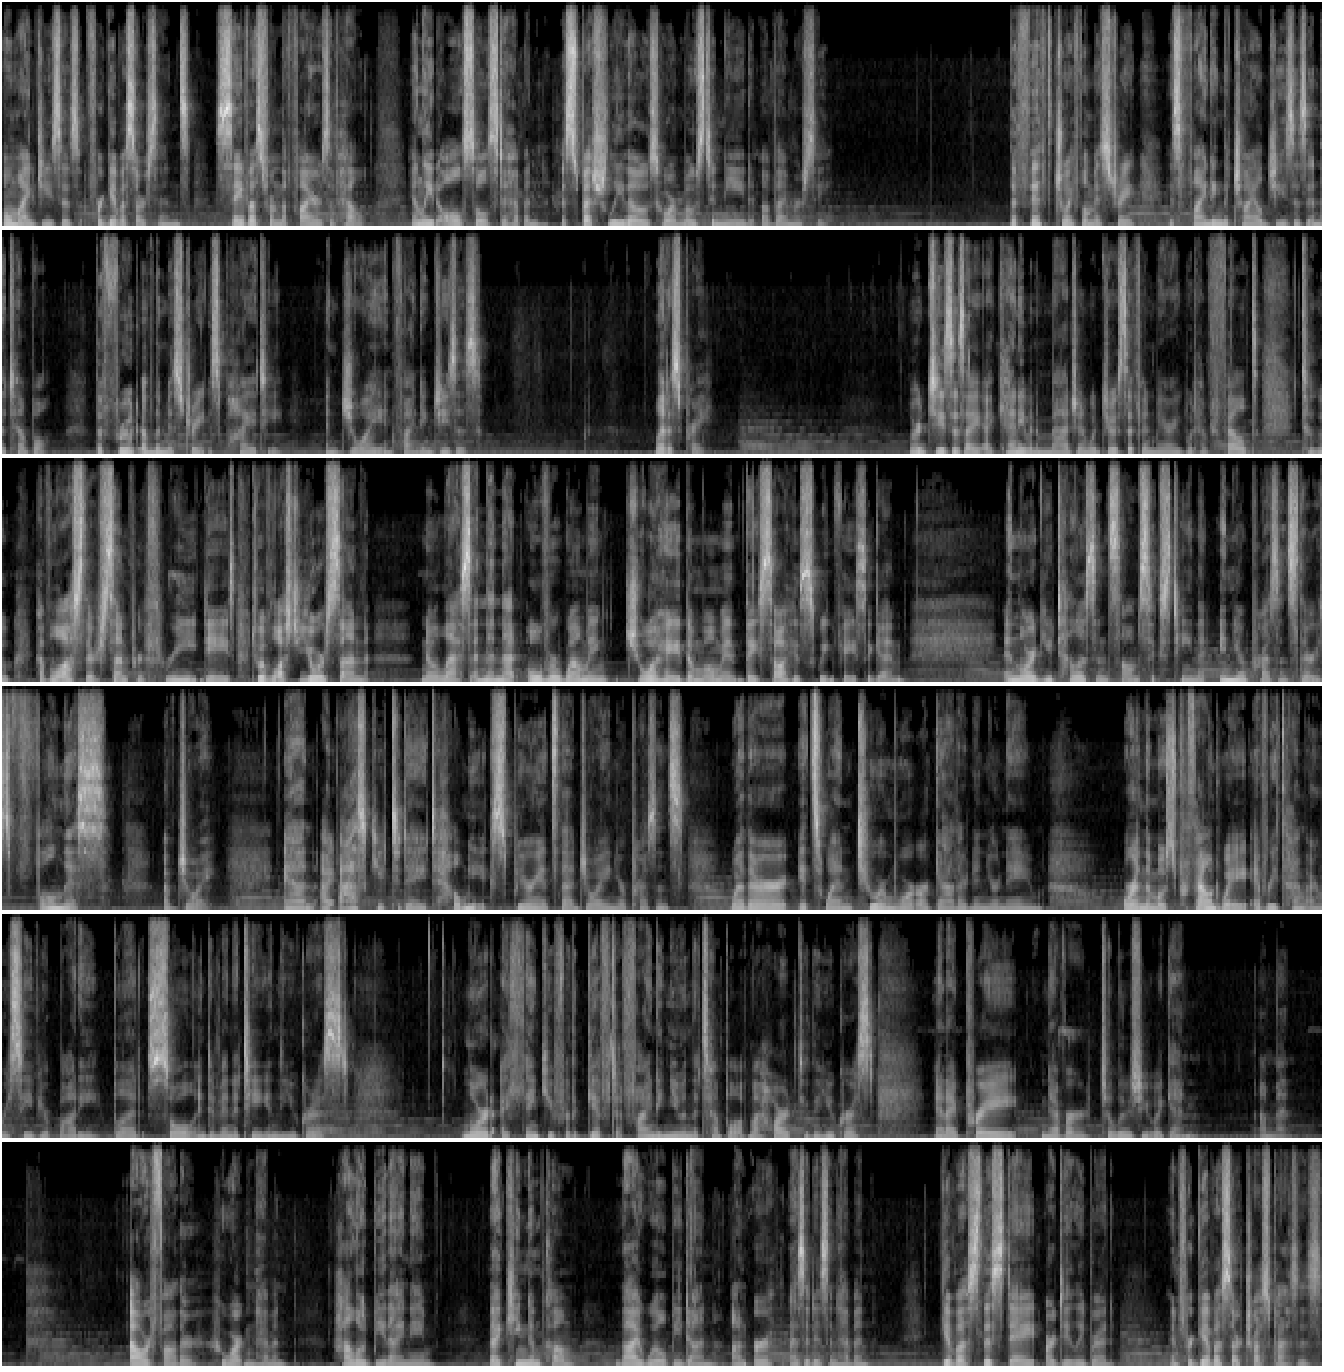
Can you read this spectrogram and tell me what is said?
O my Jesus, forgive us our sins, save us from the fires of hell, and lead all souls to heaven, especially those who are most in need of thy mercy. The fifth joyful mystery is finding the child Jesus in the temple. The fruit of the mystery is piety and joy in finding Jesus. Let us pray. Lord Jesus, I, I, can't even imagine what Joseph and Mary would have felt to have lost their son for three days, to have lost your son, no less, and then that overwhelming joy the moment they saw his sweet face again. And Lord, you tell us in Psalm 16 that in your presence there is fullness of joy. And I ask you today to help me experience that joy in your presence, whether it's when two or more are gathered in your name, or in the most profound way, every time I receive your body, blood, soul, and divinity in the Eucharist. Lord, I thank you for the gift of finding you in the temple of my heart through the Eucharist, and I pray never to lose you again. Amen. Our Father, who art in heaven, hallowed be thy name. Thy kingdom come, thy will be done, on earth as it is in heaven. Give us this day our daily bread, and forgive us our trespasses,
